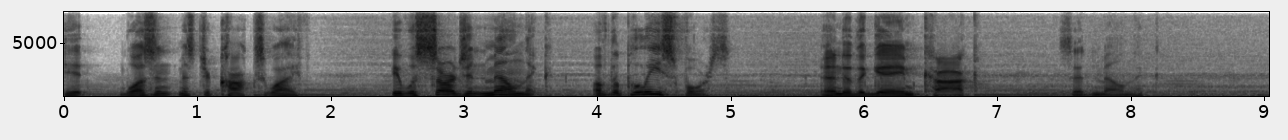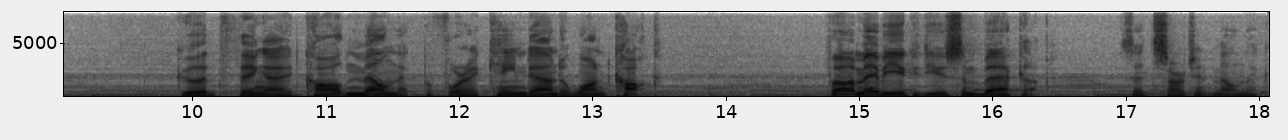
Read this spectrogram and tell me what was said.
it wasn't Mr. Cock's wife. It was Sergeant Melnick of the police force. End of the game, Cock, said Melnick. Good thing I had called Melnick before I came down to one cock. Thought maybe you could use some backup, said Sergeant Melnick.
